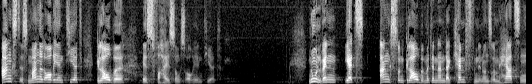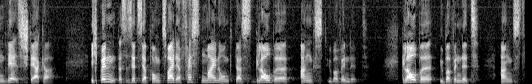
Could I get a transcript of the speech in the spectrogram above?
Angst ist mangelorientiert, Glaube ist verheißungsorientiert. Nun, wenn jetzt Angst und Glaube miteinander kämpfen in unserem Herzen, wer ist stärker? Ich bin, das ist jetzt der Punkt zwei, der festen Meinung, dass Glaube Angst überwindet. Glaube überwindet Angst.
